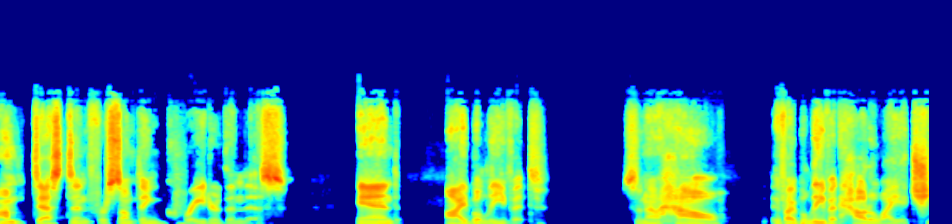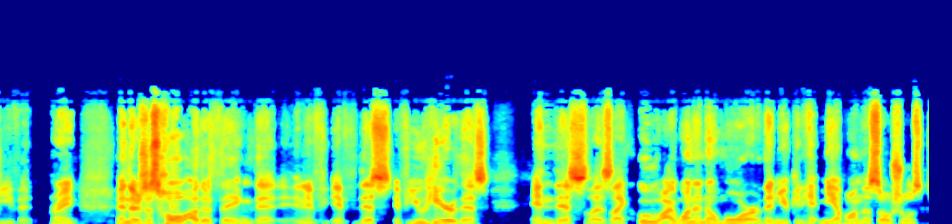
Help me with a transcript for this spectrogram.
I'm destined for something greater than this. And I believe it. So now how if I believe it, how do I achieve it? Right. And there's this whole other thing that, and if, if this, if you hear this and this is like, ooh, I want to know more, then you can hit me up on the socials.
